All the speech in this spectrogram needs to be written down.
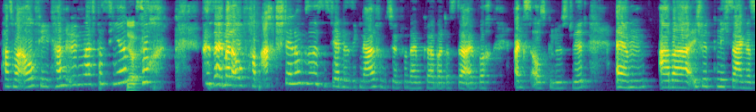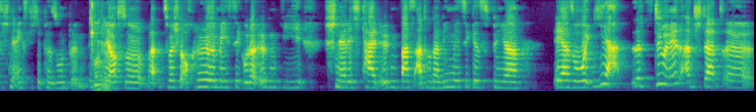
pass mal auf, hier kann irgendwas passieren. Ja. So. Sei mal auf hab acht Stellung, so. Es ist ja eine Signalfunktion von deinem Körper, dass da einfach Angst ausgelöst wird. Ähm, aber ich würde nicht sagen, dass ich eine ängstliche Person bin. Ich okay. bin ja auch so, zum Beispiel auch höhemäßig oder irgendwie Schnelligkeit, irgendwas Adrenalinmäßiges, bin ja eher so, ja, yeah, let's do it, anstatt, äh,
